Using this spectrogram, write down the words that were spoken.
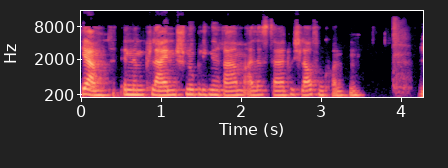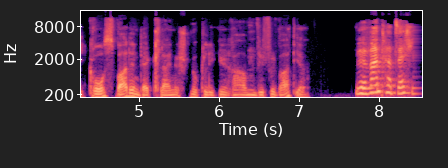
ja in einem kleinen, schnuckligen Rahmen alles da durchlaufen konnten. Wie groß war denn der kleine, schnuckelige Rahmen? Wie viel wart ihr? Wir waren tatsächlich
